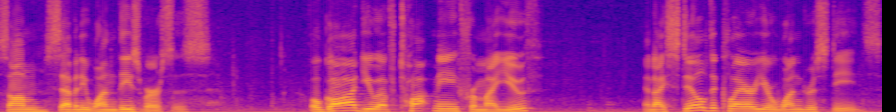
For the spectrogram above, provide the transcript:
Psalm 71, these verses. O God, you have taught me from my youth, and I still declare your wondrous deeds.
